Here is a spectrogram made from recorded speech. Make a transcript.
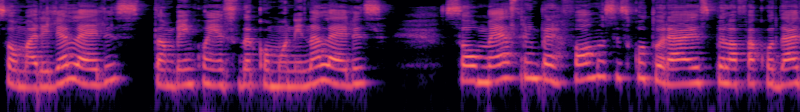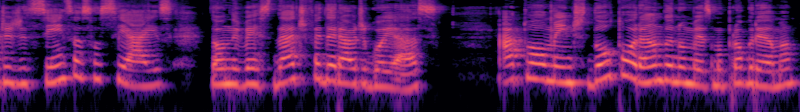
sou Marília Leles, também conhecida como Nina Leles, Sou mestre em performances culturais pela Faculdade de Ciências Sociais da Universidade Federal de Goiás, atualmente doutoranda no mesmo programa,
